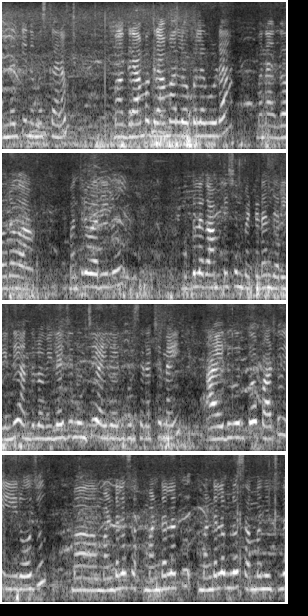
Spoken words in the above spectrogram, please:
అందరికీ నమస్కారం. మా గ్రామ గ్రామాల లోపల కూడా మన గౌరవ మంత్రివర్యులు ముగ్గుల కాంపిటీషన్ పెట్టడం జరిగింది. అందులో విలేజ్ నుంచి ఐదు ఐదుగురు సెలెక్షన్ అయ్యి ఆ ఐదుగురితో పాటు ఈరోజు మా మండల స- మండలకు మండలంలో సంబంధించిన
